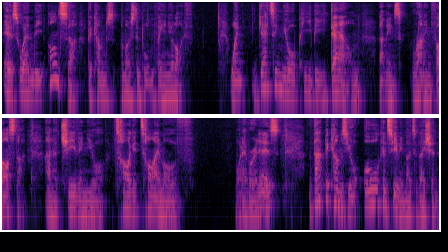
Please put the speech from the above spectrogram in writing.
is when the answer becomes the most important thing in your life. When getting your PB down, that means running faster and achieving your target time of whatever it is, that becomes your all consuming motivation.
